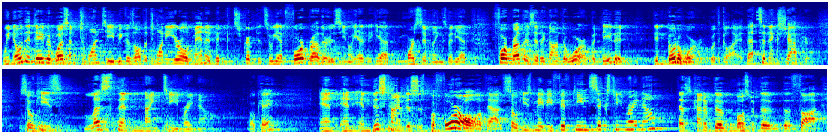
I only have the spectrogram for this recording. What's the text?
we know that David wasn't 20 because all the 20 year old men had been conscripted. So, he had four brothers. You know, he had, he had more siblings, but he had four brothers that had gone to war. But David didn't go to war with Goliath. That's the next chapter. So, he's less than 19 right now. Okay? And, and in this time, this is before all of that. So, he's maybe 15, 16 right now. That's kind of the most of the, the thought.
